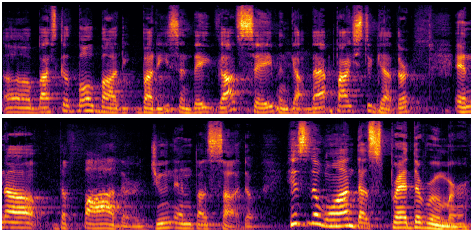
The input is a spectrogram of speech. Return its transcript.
uh, basketball buddies, and they got saved and got baptized together. And now the father, June Embasado, he's the one that spread the rumor.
